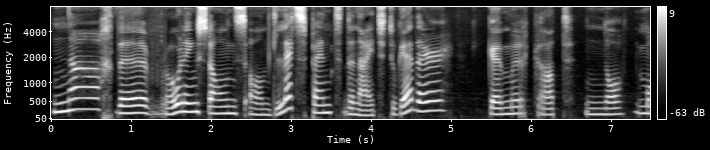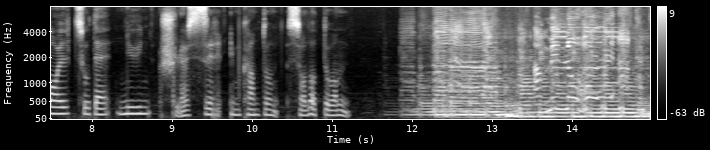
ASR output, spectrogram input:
Nach The Rolling Stones und Let's Spend the Night Together gehen wir gerade noch mal zu den neun Schlössern im Kanton Solothurn. I'm in no hurry, I can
